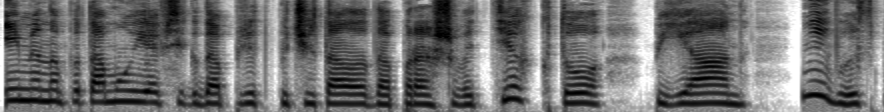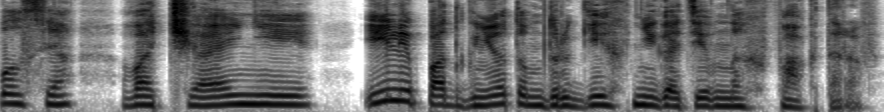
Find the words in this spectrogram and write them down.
Именно потому я всегда предпочитала допрашивать тех, кто пьян, не выспался, в отчаянии или под гнетом других негативных факторов.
